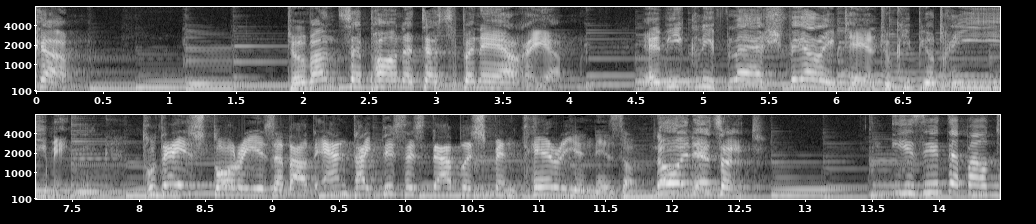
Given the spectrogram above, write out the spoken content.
Welcome to Once Upon a Thespinarium, a weekly flash fairy tale to keep you dreaming. Today's story is about anti disestablishmentarianism. No, it isn't. Is it about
